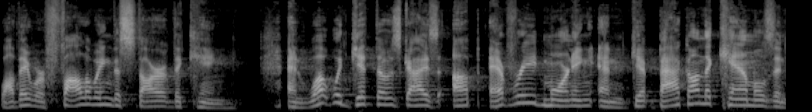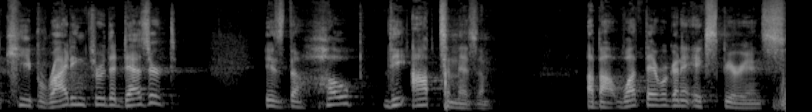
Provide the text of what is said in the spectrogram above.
while they were following the star of the king. And what would get those guys up every morning and get back on the camels and keep riding through the desert is the hope, the optimism about what they were going to experience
